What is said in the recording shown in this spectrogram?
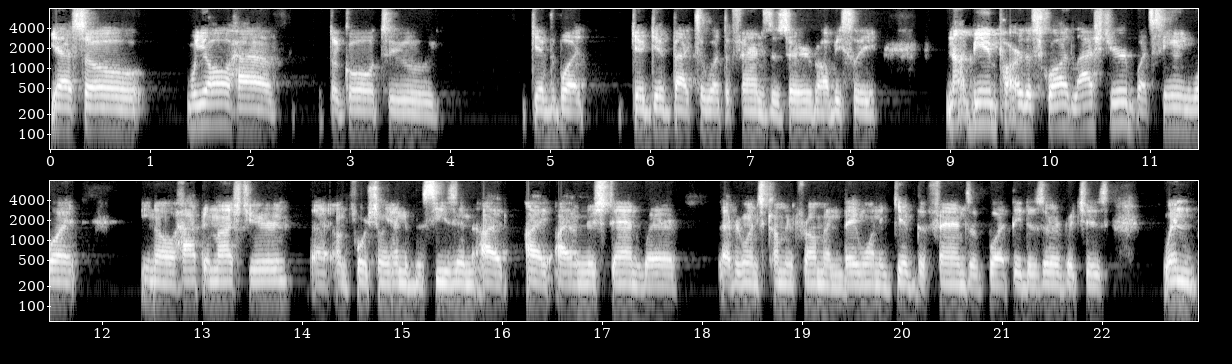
Yeah, so we all have the goal to give what give give back to what the fans deserve. Obviously, not being part of the squad last year, but seeing what you know happened last year that unfortunately ended the season. I I, I understand where everyone's coming from, and they want to give the fans of what they deserve, which is win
